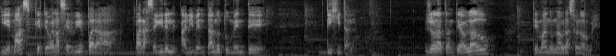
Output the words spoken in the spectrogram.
y demás que te van a servir para, para seguir alimentando tu mente digital. Jonathan te ha hablado, te mando un abrazo enorme.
